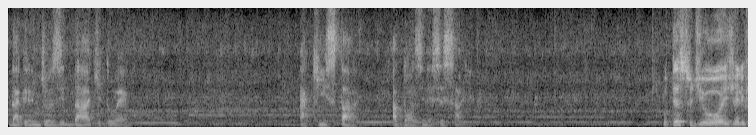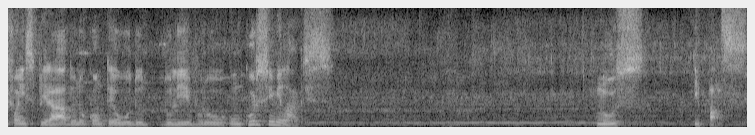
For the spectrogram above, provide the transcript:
da grandiosidade do ego. Aqui está a dose necessária. O texto de hoje ele foi inspirado no conteúdo do livro Um Curso em Milagres. Luz e paz.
